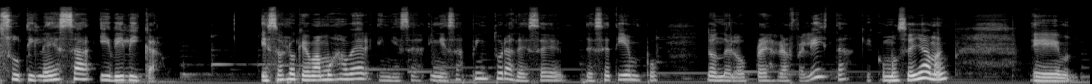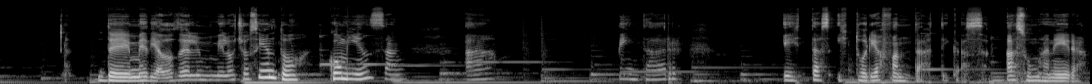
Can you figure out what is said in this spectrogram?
sutileza idílica. Eso es lo que vamos a ver en, esas pinturas de ese, de ese tiempo, donde los prerrafaelistas, que es como se llaman, eh, de mediados del 1800, comienzan a pintar estas historias fantásticas a su manera.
